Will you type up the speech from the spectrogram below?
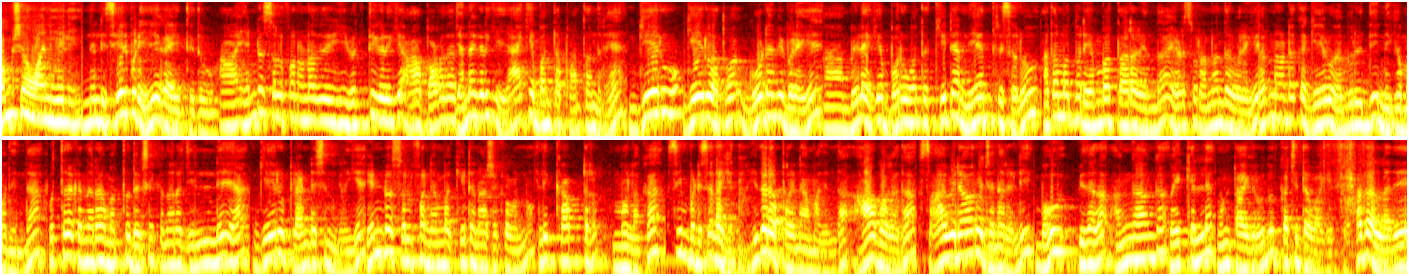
ವಂಶವಾಹಿನಿಯಲ್ಲಿ ಸೇರ್ಪಡೆ ಹೇಗಾಯಿತು ಇದು ಆ ಎಂಡೋಸಲ್ಫಾನ್ ಅನ್ನೋದು ಈ ವ್ಯಕ್ತಿಗಳಿಗೆ, ಆ ಭಾಗದ ಜನಗಳಿಗೆ ಯಾಕೆ ಬಂತಪ್ಪ ಅಂತಂದ್ರೆ, ಗೇರು ಗೇರು ಅಥವಾ ಗೋಡಂಬಿ ಬೆಳೆಗೆ ಬೆಳೆಗೆ ಬರುವಂತ ಕೀಟ ನಿಯಂತ್ರಿಸಲು ಹತ್ತೊಂಬತ್ ನೂರ ಎಂಬತ್ತಾರರಿಂದ ಎರಡ್ ಸಾವಿರದ ಹನ್ನೊಂದರವರೆಗೆ ಕರ್ನಾಟಕ ಗೇರು ಅಭಿವೃದ್ಧಿ ನಿಗಮದಿಂದ ಉತ್ತರ ಕನ್ನಡ ಮತ್ತು ದಕ್ಷಿಣ ಕನ್ನಡ ಜಿಲ್ಲೆಯ ಗೇರು ಪ್ಲಾಂಟೇಶನ್ ಗಳಿಗೆ ಎಂಡೋಸಲ್ಫಾನ್ ಎಂಬ ಕೀಟನಾಶಕವನ್ನು ಹೆಲಿಕಾಪ್ಟರ್ ಮೂಲಕ ಸಿಂಪಡಿಸಲಾಗಿತ್ತು. ಇದರ ಪರಿಣಾಮದಿಂದ ಆ ಭಾಗದ ಸಾವಿರಾರು ಜನರಲ್ಲಿ ಬಹು ವಿಧದ ಅಂಗಾಂಗ ವೈಕಲ್ಯ ಉಂಟಾಗಿರುವುದು ಖಚಿತವಾಗಿತ್ತು. ಅದಲ್ಲದೆ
